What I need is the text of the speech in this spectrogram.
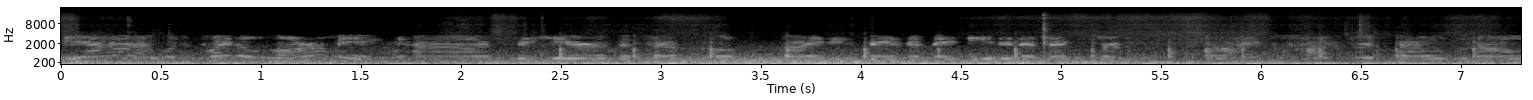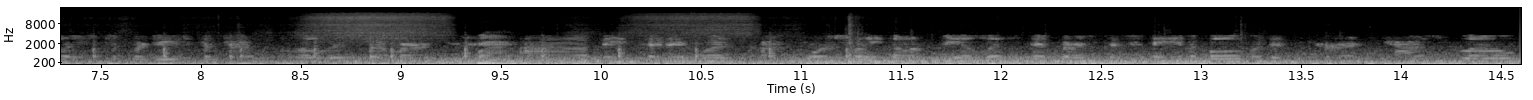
Yeah, it was quite alarming uh, to hear the Festival Society say that they needed an extra $500,000 to produce the festival this summer. Wow. Uh, they said it was unfortunately not realistic or sustainable with its current cash flow.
